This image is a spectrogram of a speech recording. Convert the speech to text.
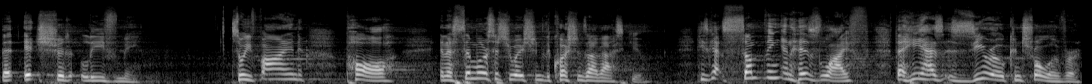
that it should leave me. So we find Paul in a similar situation to the questions I've asked you. He's got something in his life that he has zero control over.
